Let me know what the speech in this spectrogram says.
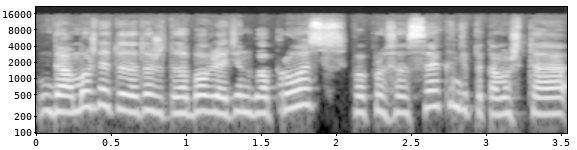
Да, можно я туда тоже добавлю один вопрос, вопрос о секонде, потому что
